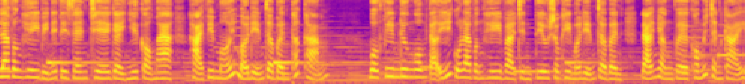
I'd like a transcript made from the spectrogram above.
La Vân Hy bị netizen chê gầy như cò ma, hại phim mới mở điểm trở bình thấp thảm. Bộ phim đương ngôn tả ý của La Vân Hy và Trình Tiêu sau khi mở điểm trở bình đã nhận về không ít tranh cãi.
